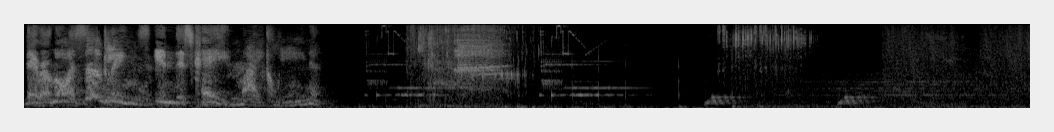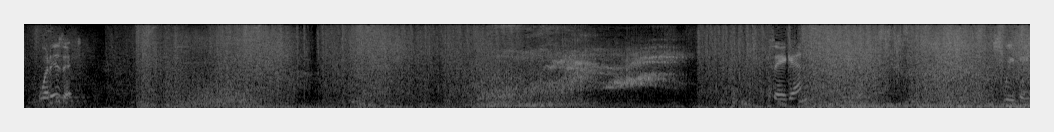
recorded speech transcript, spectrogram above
There are more Zerglings in this cave, my queen. Say again? Sweeping.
